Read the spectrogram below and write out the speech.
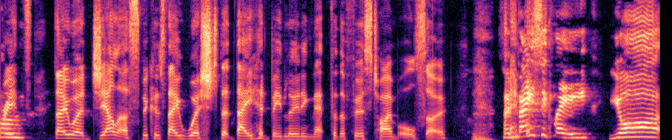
friends they were jealous because they wished that they had been learning that for the first time also. So basically, your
